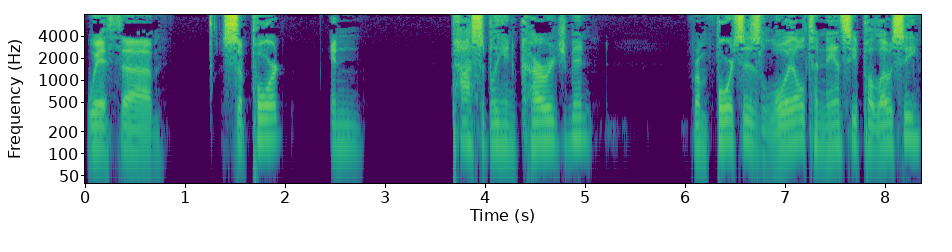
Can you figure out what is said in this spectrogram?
with uh, support and possibly encouragement from forces loyal to Nancy Pelosi?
